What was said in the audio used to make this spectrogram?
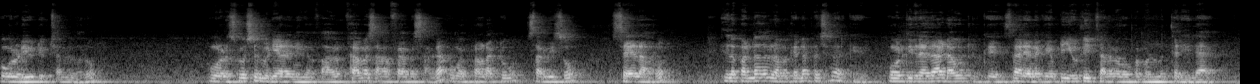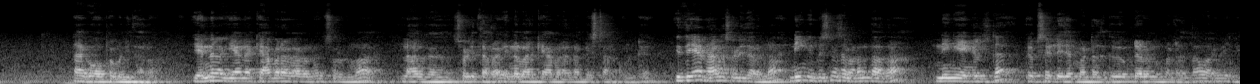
உங்களோட யூடியூப் சேனல் வரும். உங்களோட சோஷியல் மீடியாவில் நீங்கள் ஃபேமஸ் ஆக ஃபேமஸ் ஆக உங்கள் ப்ராடக்ட்டும் சர்வீஸும் சேல் ஆகும். இதில் பண்ணுறதுல நமக்கு என்ன பிரச்சனை இருக்குது உங்களுக்கு இதில் ஏதாவது டவுட் இருக்குது சார் எனக்கு எப்படி யூடியூப் சேனலை ஓப்பன் பண்ணணும்னு தெரியல. நாங்கள் ஓப்பன் பண்ணி தரோம். என்ன வகையான கேமரா வேணும்னு சொல்லணுமா? நாங்கள் சொல்லித்தரோம் என்ன மாதிரி கேமராலாம் பெஸ்ட்டாக இருக்கும்ட்டு இது ஏன் நாங்கள் சொல்லித்தரோம்னா நீங்கள் பிஸ்னஸை வளர்ந்தால் தான் நீங்கள் எங்கள்கிட்ட வெப்சைட் டிசைன் பண்ணுறதுக்கு வெப் டெவலப்மெண்ட் பண்ணுறது தான் வருவீங்க.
